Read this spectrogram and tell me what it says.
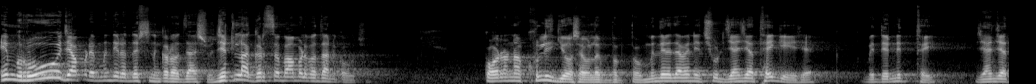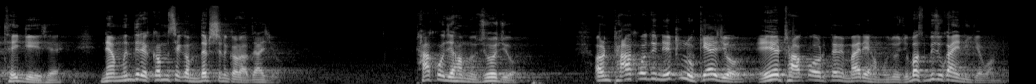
એમ રોજ આપણે મંદિરે દર્શન કરવા જઈશું જેટલા ઘર સભા આપણે બધાને કહું છું. કોરોના ખુલી ગયો છે લગભગ તો. મંદિરે જવાની છૂટ જ્યાં જ્યાં થઈ ગઈ છે, મંદિર નથી થઈ, જ્યાં જ્યાં થઈ ગઈ છે, ત્યાં મંદિરે કમસે કમ દર્શન કરવા જાજો. ઠાકોરજી સામે જોજો. અને ઠાકોરજીને એટલું કહેજો, હે ઠાકોર, તમે મારી સામું જોજો. બસ બીજું કાંઈ નહીં કહેવાનું.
